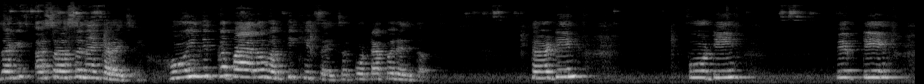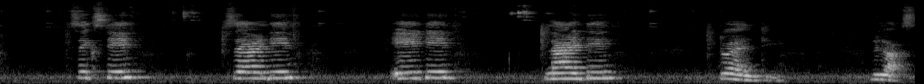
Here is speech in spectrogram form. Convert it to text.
जागीच असं असं नाही करायचंय. होईल तितकं पायाला वरती खेचायचं पोटापर्यंत. Thirteen fourteen fifteen sixteen seventeen eighteen nineteen twenty relax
